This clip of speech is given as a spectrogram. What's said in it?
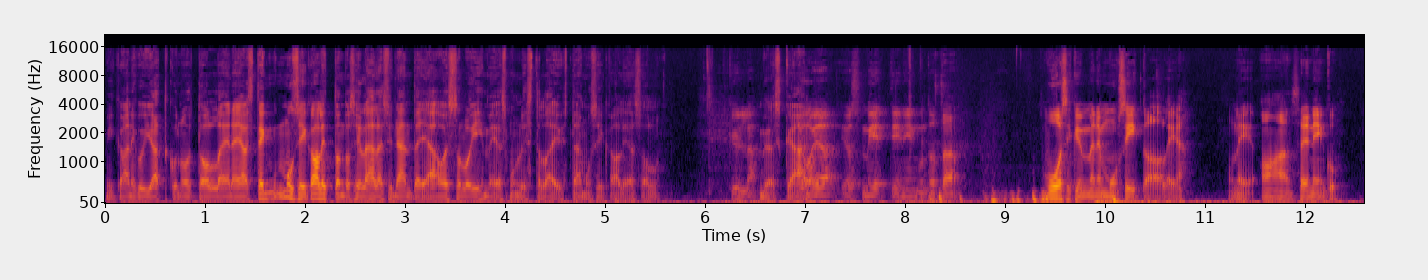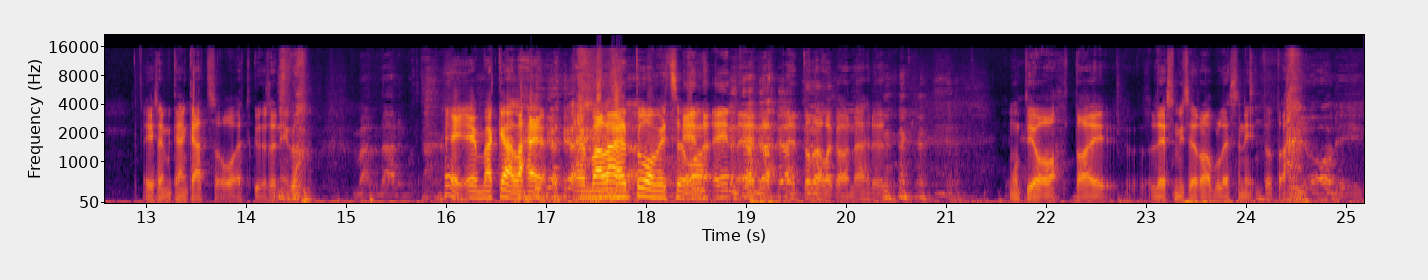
mikä on niin kuin jatkunut tolleen. Ja sitten musiikaalit on tosi lähellä sydäntä ja olisi ollut ihme, jos mun listalla ei yhtään musikaalia olisi ollut. Kyllä. myöskään. Joo, ja jos miettii niin kuin tota, vuosikymmenen musikaalia, niin onhan se niin kuin, ei se mikään Cats ole, että kyllä se niin kuin, Mä en nähnyt, mutta... Hei, en mäkään lähde, en mä lähde tuomitsemaan. en, en, en, en, todellakaan nähnyt. Mutta joo, tai Les Miserables, niin tota, Joo, niin.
